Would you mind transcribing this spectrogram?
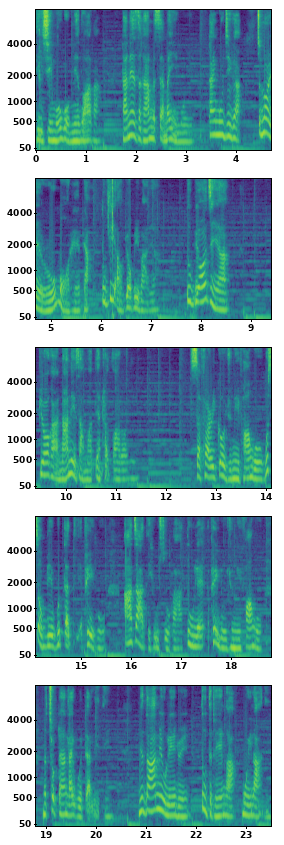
သည်ရှင်မိုးကိုမြင်သွားတာဒါနဲ့စကားမဆက်မရင်မိုး တိုင်းမှုကြီးကကျွန်တော်ရဲ့ role model ဗျသူသိအောင်ပြောပြပါဗျာသူပြောချင်ကပြောကနားနေဆောင်မှပြန်ထွက်သွားတော့တယ် Safari Coat uniform ကိုဝတ်စုံပြေဝတ်တက်သည့်အဖေကိုအားကြသည်ဟုဆိုကာသူလည်းအဖေလို uniform ကိုမချွတ်တန်းလိုက်ဝတ်တက်လေသည်မြစ်သားမျိုးလေးတွင် သူ့တည်င်းကမှွေလာသည်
